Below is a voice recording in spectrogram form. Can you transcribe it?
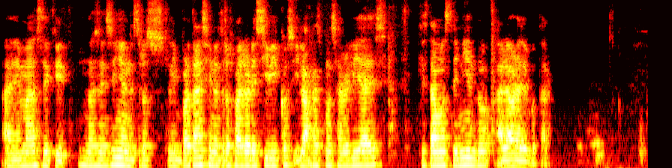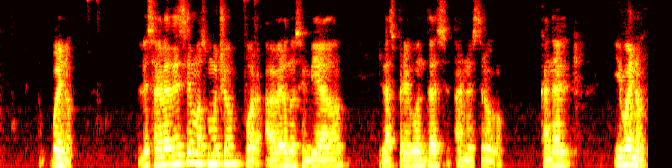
Además de que nos enseñan nuestros, la importancia de nuestros valores cívicos y las responsabilidades que estamos teniendo a la hora de votar. Bueno, les agradecemos mucho por habernos enviado las preguntas a nuestro canal y bueno,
